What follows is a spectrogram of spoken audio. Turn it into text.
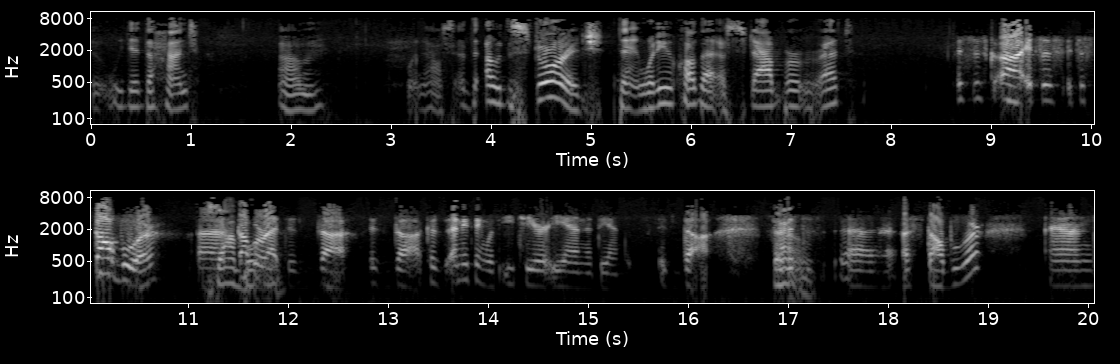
we did the hunt. Um, what else? Uh, Oh, the storage thing. What do you call that? A staberet? This is uh, it's a it's a stabbur. Uh. Stabburet is the is the because anything with et or en at the end is, is the. So Oh. this is uh, a stabbur, and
